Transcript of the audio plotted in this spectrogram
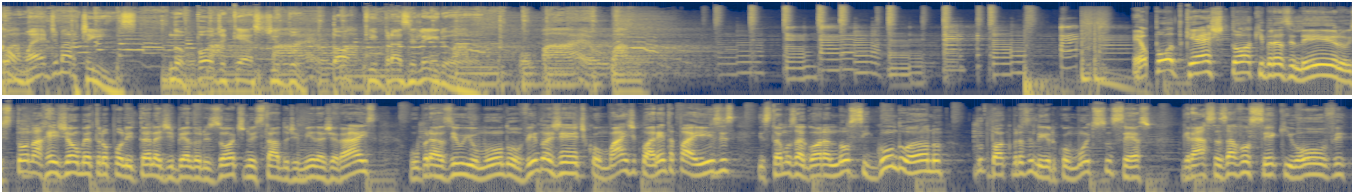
Com Ed Martins, no podcast do Toque Brasileiro. É o podcast Toque Brasileiro. Estou na região metropolitana de Belo Horizonte, no estado de Minas Gerais. O Brasil e o mundo ouvindo a gente com mais de 40 países. Estamos agora no segundo ano do Toque Brasileiro, com muito sucesso, graças a você que ouve,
